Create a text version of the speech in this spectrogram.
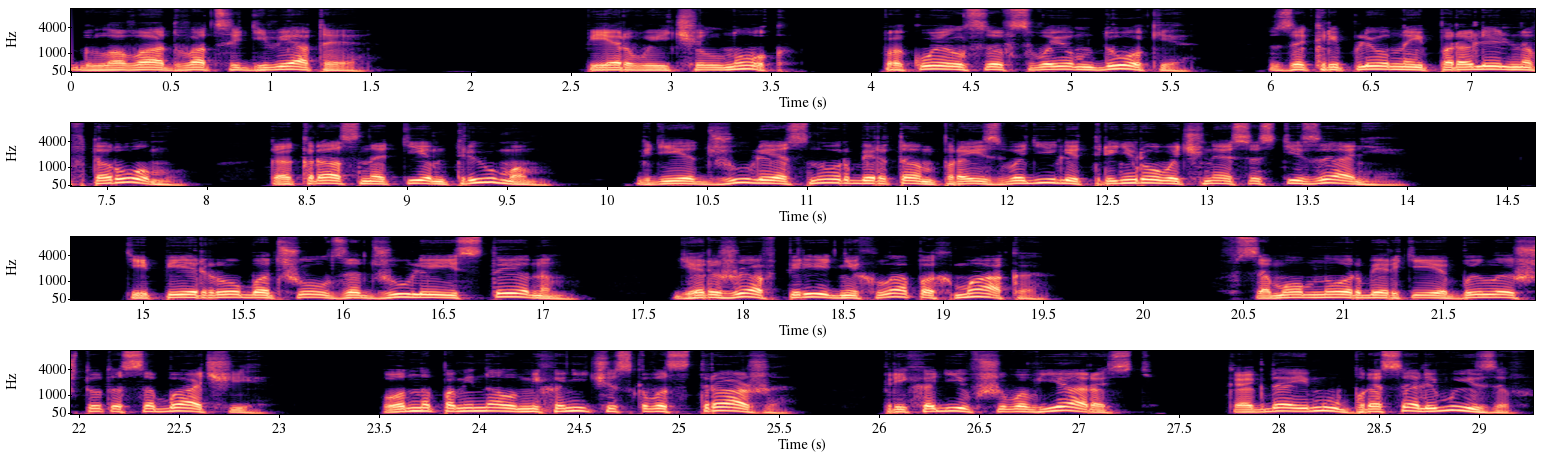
Глава 29. Первый челнок покоился в своем доке, закрепленный параллельно второму, как раз над тем трюмом, где Джулия с Норбертом производили тренировочное состязание. Теперь робот шел за Джулией и Стеном, держа в передних лапах Мака. В самом Норберте было что-то собачье. Он напоминал механического стража, приходившего в ярость, когда ему бросали вызов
